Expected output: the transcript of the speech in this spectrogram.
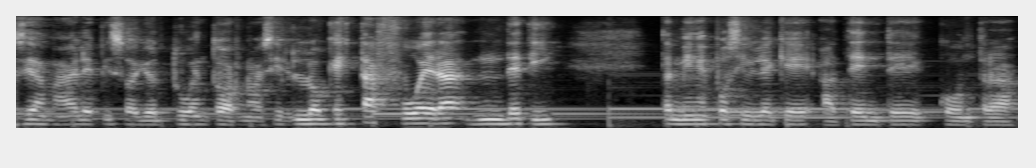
se llama el episodio tu entorno, es decir, lo que está fuera de ti, también es posible que atente contra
